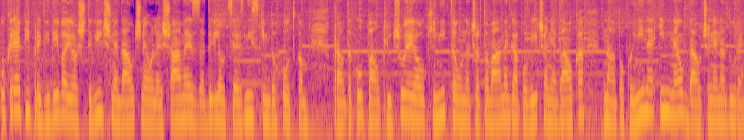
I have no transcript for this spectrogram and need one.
Ukrepi predvidevajo številčne davčne olajšave za delavce z nizkim dohodkom, prav tako pa vključujejo ukinitev načrtovanega povečanja davka na pokojnine in neobdavčene nadure.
